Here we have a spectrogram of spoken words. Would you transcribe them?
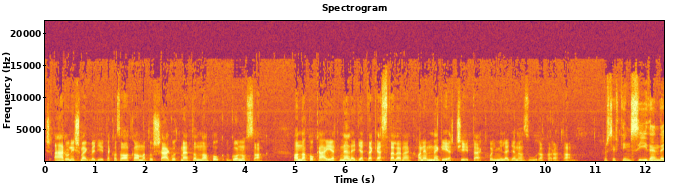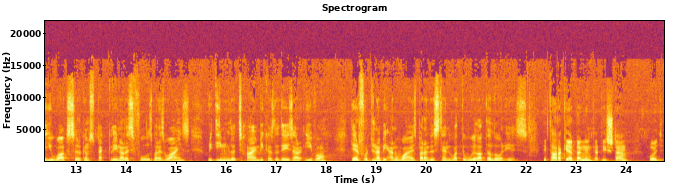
És áron is megvegyétek az alkalmatosságot, mert a napok gonoszak. Annak okáért ne legyetek esztelenek, hanem megértsétek, hogy mi legyen az Úr akarata. Verse 15 See then that you walk circumspectly, not as fools, but as wise, redeeming the time, because the days are evil. Therefore, do not be unwise, but understand what the will of the Lord is. Itt arra kér bennünket Isten, hogy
